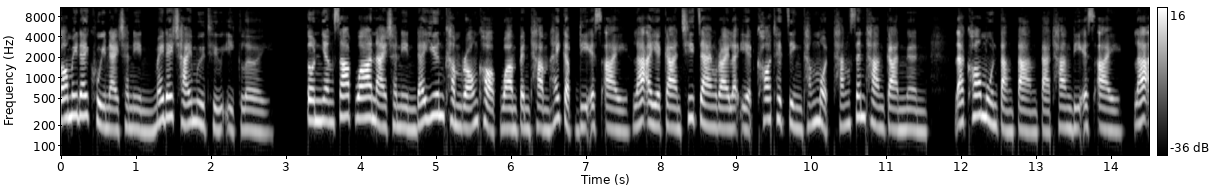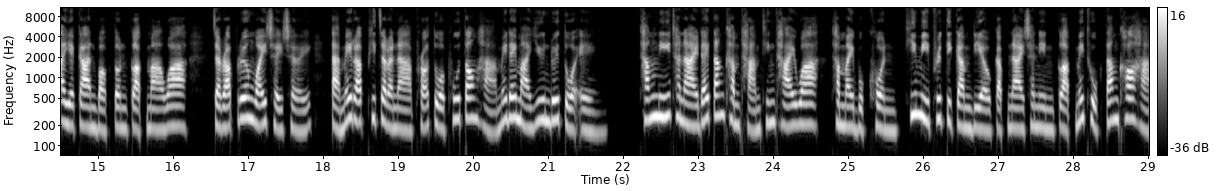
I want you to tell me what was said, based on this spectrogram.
ก็ไม่ได้คุยนายชนินไม่ได้ใช้มือถืออีกเลย ตนยังทราบว่านายชนินได้ยื่นคำร้องขอความเป็นธรรมให้กับ DSI และอายการชี้แจงรายละเอียดข้อเท็จจริงทั้งหมดทั้งเส้นทางการเงิน และข้อมูลต่างๆ แต่ทาง DSI และอายการบอกตนกลับมาว่า จะรับเรื่องไว้เฉยๆ แต่ไม่รับพิจารณาเพราะตัวผู้ต้องหาไม่ได้มายื่นด้วยตัวเองทั้งนี้ทนายได้ตั้งคำถามทิ้งท้ายว่าทำไมบุคคลที่มีพฤติกรรมเดียวกับนายชนินกลับไม่ถูกตั้งข้อหา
